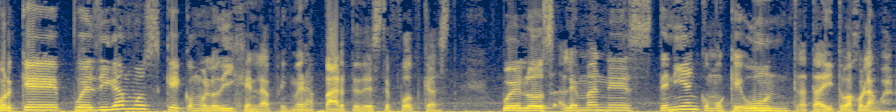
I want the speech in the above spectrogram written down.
Porque pues digamos que como lo dije en la primera parte de este podcast, pues los alemanes tenían como que un tratadito bajo el agua,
